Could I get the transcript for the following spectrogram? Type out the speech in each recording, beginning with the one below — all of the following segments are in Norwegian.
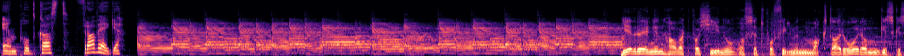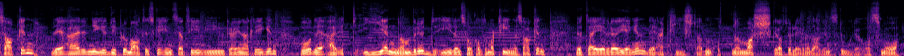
En podkast fra VG. Gjever og gjengen har vært på kino og sett på filmen 'Makta rår' om Giske-saken. Det er nye diplomatiske initiativ i Ukraina-krigen, og det er et gjennombrudd i den såkalte Martine-saken. Dette er Gjever og gjengen. Det er tirsdag den 8. mars. Gratulerer med dagen, store og små.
